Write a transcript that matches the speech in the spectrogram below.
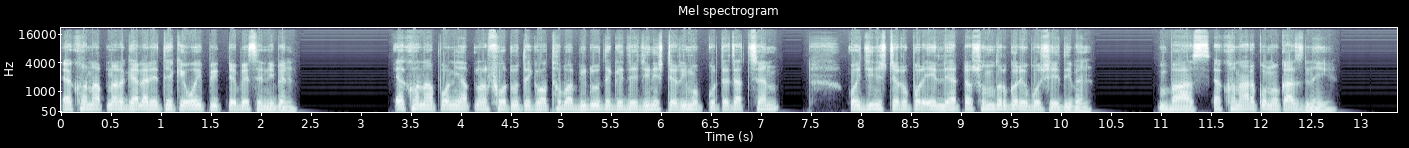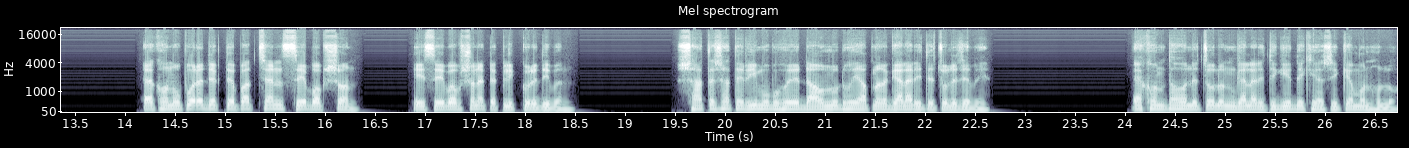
এখন আপনার গ্যালারি থেকে ওই পিকটা বেছে নেবেন। এখন আপনি আপনার ফটো থেকে অথবা ভিডিও থেকে যে জিনিসটা রিমুভ করতে যাচ্ছেন, ওই জিনিসটার উপর এই লেয়ারটা সুন্দর করে বসিয়ে দিবেন। বাস, এখন আর কোনো কাজ নেই। এখন উপরে দেখতে পাচ্ছেন সেভ অপশন এই সেভ অপশন একটা ক্লিক করে দিবেন। সাথে সাথে রিমুভ হয়ে ডাউনলোড হয়ে আপনার গ্যালারিতে চলে যাবে। এখন তাহলে চলুন গ্যালারিতে গিয়ে দেখে আসি কেমন হলো।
